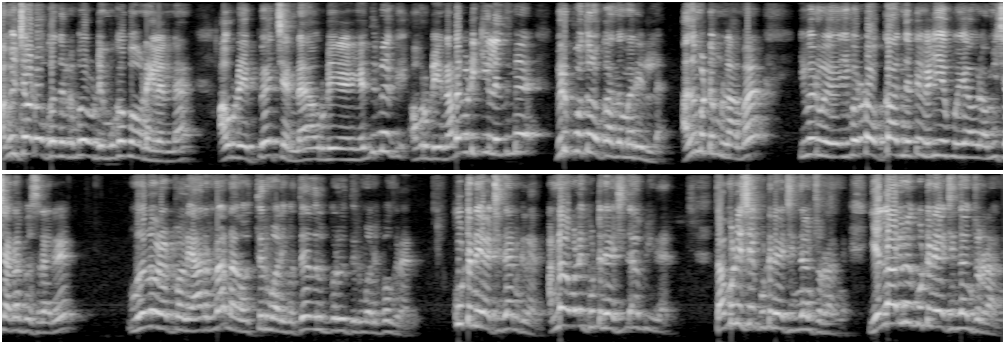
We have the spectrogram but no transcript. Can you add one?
அமித்ஷாவோட உட்கார்ந்துருக்கும்போது அவருடைய முகபாவனைகள் என்ன? அவருடைய பேச்சு என்ன? அவருடைய எதுவுமே அவருடைய நடவடிக்கைகள் எதுவுமே விருப்பத்தோடு உட்கார்ந்த மாதிரி இல்லை. அது மட்டும் இல்லாமல் இவர் இவரோட உட்கார்ந்துட்டு வெளியே போய் அவர் அமித்ஷா என்ன பேசுறாரு? முதல்வர் வேட்பாளர் யாருன்னா நாங்கள் தீர்மானிப்போம் தேர்தல் பிறகு தீர்மானிப்போங்கிறாரு. கூட்டணி ஆட்சி தான்ங்கிறாரு அண்ணாமலை கூட்டணி ஆட்சி தான் அப்படிங்கிறாரு. தமிழிசை கூட்டணி ஆட்சி தான் சொல்றாங்க. எல்லாருமே கூட்டணி ஆட்சி தான் சொல்றாங்க.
